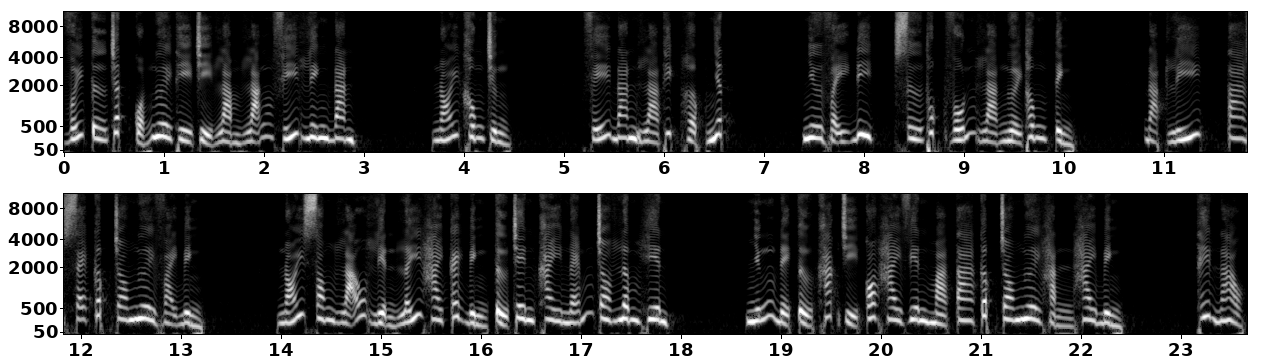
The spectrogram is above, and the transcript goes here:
Với tư chất của ngươi thì chỉ làm lãng phí linh đan. Nói không chừng. Phế đan là thích hợp nhất. Như vậy đi, sư thúc vốn là người thông tình. Đạt lý, ta sẽ cấp cho ngươi vài bình. Nói xong lão liền lấy hai cái bình từ trên khay ném cho Lâm Hiên. Những đệ tử khác chỉ có hai viên mà ta cấp cho ngươi hẳn hai bình. Thế nào?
